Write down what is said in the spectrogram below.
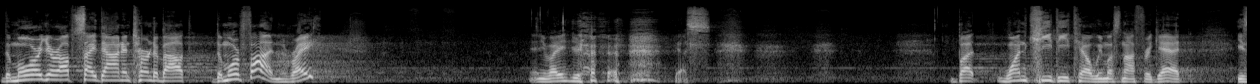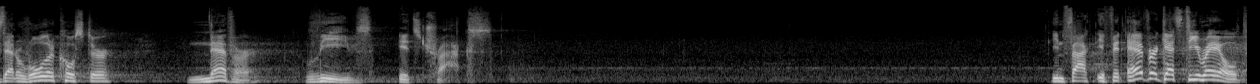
the more you're upside down and turned about, the more fun, right? Anybody? yes. But one key detail we must not forget is that a roller coaster never leaves its tracks. In fact, if it ever gets derailed,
